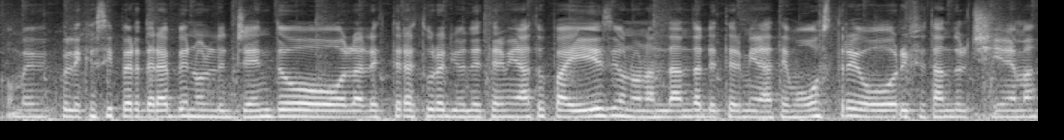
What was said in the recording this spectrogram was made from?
come quelle che si perderebbe non leggendo la letteratura di un determinato paese o non andando a determinate mostre o rifiutando il cinema.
